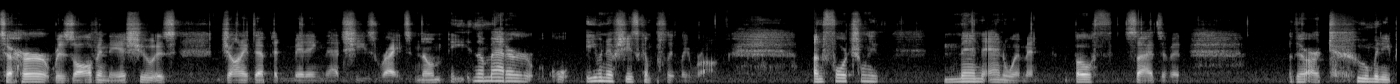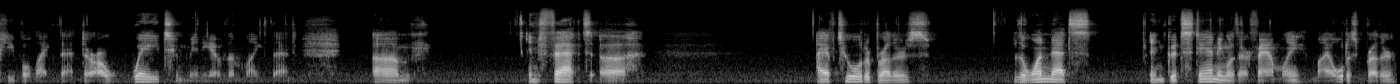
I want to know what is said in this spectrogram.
To her, resolving the issue is Johnny Depp admitting that she's right, no, no matter, even if she's completely wrong. Unfortunately, men and women, both sides of it, there are too many people like that. There are way too many of them like that. Um, in fact, uh, I have two older brothers. The one that's in good standing with our family, my oldest brother,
